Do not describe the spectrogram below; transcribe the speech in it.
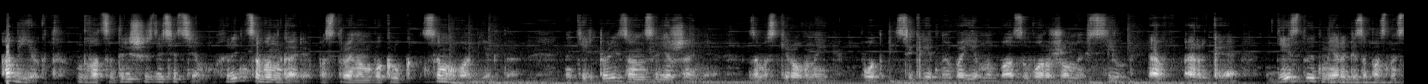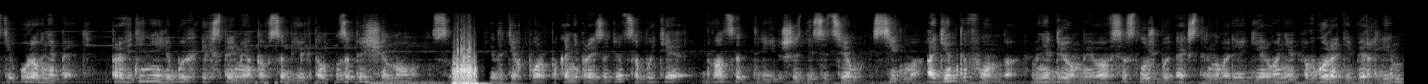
Объект 2367 хранится в ангаре, построенном вокруг самого объекта, на территории зоны содержания, замаскированной под секретную военную базу вооруженных сил ФРГ действуют меры безопасности уровня 5. Проведение любых экспериментов с объектом запрещено с и до тех пор, пока не произойдет событие 2367 Сигма. Агенты фонда, внедренные во все службы экстренного реагирования в городе Берлин,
